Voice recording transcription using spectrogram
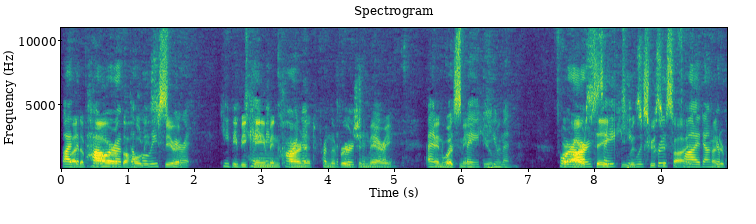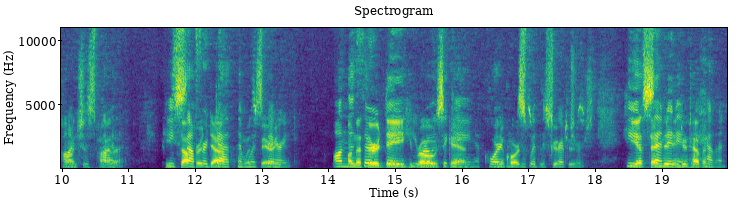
By the power of the Holy Spirit, he became incarnate from the Virgin Mary and was made human. For our sake he was crucified under Pontius Pilate. He suffered death and was buried. On the third day he rose again in accordance with the Scriptures. He ascended into heaven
